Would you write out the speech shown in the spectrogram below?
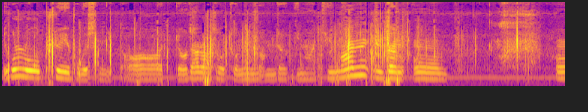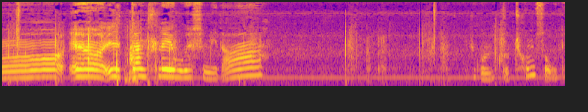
이걸로 플레이해 보겠습니다. 여자라서 저는 남자긴 하지만, 일단, 어, 어, 예, 일단 플레이해 보겠습니다. 이걸 또 처음 써보네.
